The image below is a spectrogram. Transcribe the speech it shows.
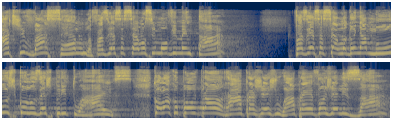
ativar a célula, fazer essa célula se movimentar. Fazer essa célula ganhar músculos espirituais. Coloca o povo para orar, para jejuar, para evangelizar.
